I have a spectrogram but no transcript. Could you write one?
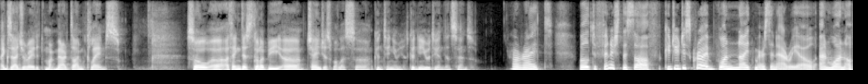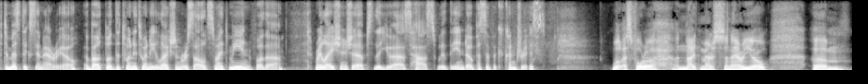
exaggerated maritime claims. So I think there's going to be change as well as continu- continuity in that sense. All right. Well, to finish this off, could you describe one nightmare scenario and one optimistic scenario about what the 2020 election results might mean for the relationships the US has with the Indo Pacific countries? Well, as for a, a nightmare scenario, um,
